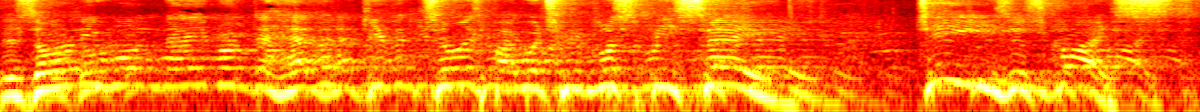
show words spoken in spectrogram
There's only one name under heaven given to us by which we must be saved. Jesus Christ.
